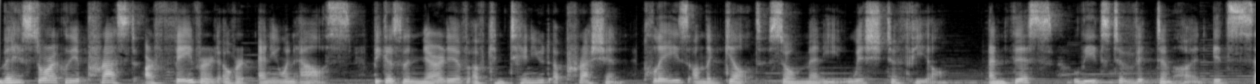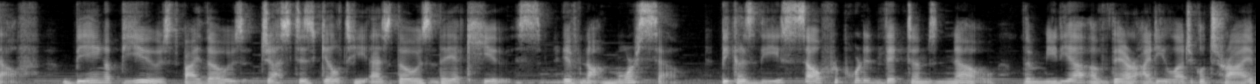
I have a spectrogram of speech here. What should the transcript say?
The historically oppressed are favored over anyone else because the narrative of continued oppression plays on the guilt so many wish to feel. And this leads to victimhood itself being abused by those just as guilty as those they accuse, if not more so, because these self reported victims know the media of their ideological tribe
